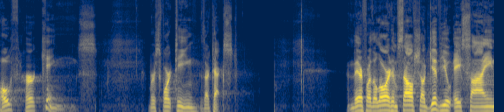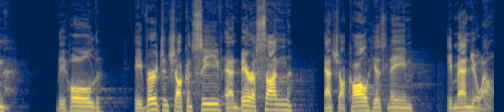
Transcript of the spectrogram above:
both her kings. Verse 14 is our text. And therefore the Lord himself shall give you a sign. Behold, a virgin shall conceive and bear a son, and shall call his name Immanuel.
